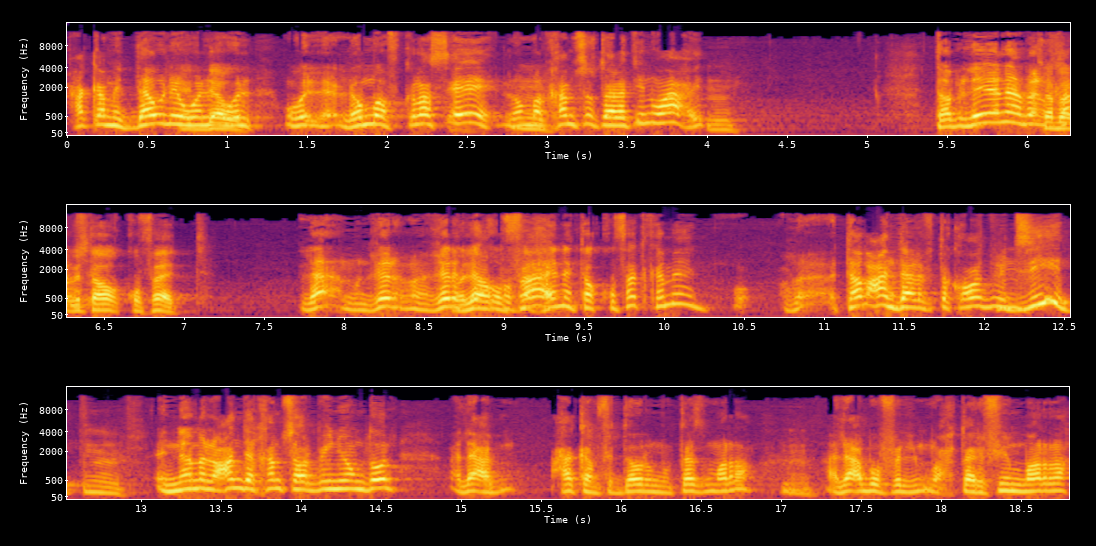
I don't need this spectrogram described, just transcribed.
حكم الدولي الدولي. اللي هم في class A اللي هم ال 35 واحد. طب ليه أنا بال سبب 5 التوقفات. لا من غير من غير التوقفات. أحيانا توقفات كمان. طبعا ده التوقفات بتزيد. إنما لو عندي ال 45 يوم دول ألعب حكم في الدوري الممتاز مرة ألعبه في المحترفين مرة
